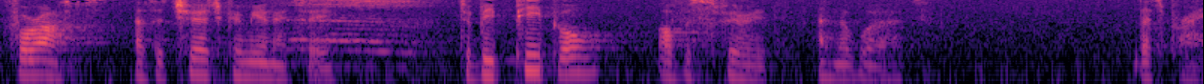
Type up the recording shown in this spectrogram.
for us as a church community to be people of the Spirit and the Word. Let's pray.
